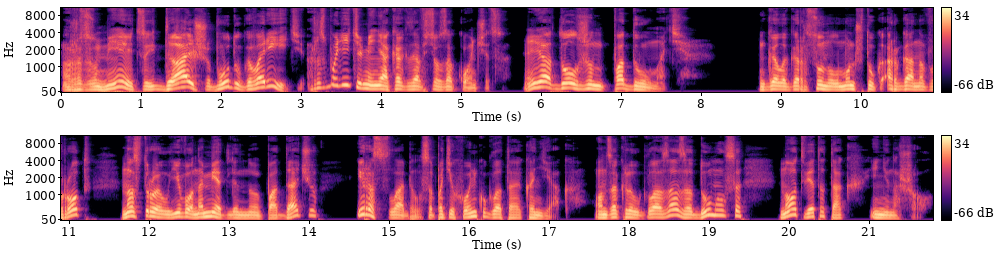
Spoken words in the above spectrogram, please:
Разумеется, и дальше буду говорить. Разбудите меня, когда все закончится. Я должен подумать. Галагар сунул мундштук органа в рот, настроил его на медленную подачу и расслабился, потихоньку глотая коньяк. Он закрыл глаза, задумался, но ответа так и не нашел.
